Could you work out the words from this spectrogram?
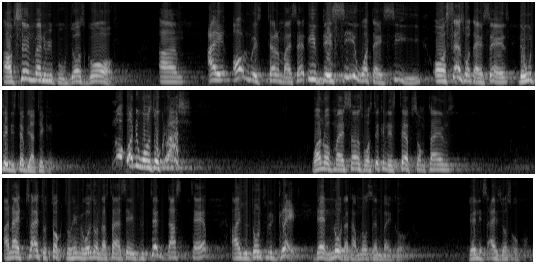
I've seen many people just go off. And I always tell myself if they see what I see or sense what I sense, they won't take the step they are taking. Nobody wants to crash. One of my sons was taking a step sometimes, and I tried to talk to him. He wasn't understand. I said, if you take that step and you don't regret, then know that I'm not sent by God. Then his eyes just opened.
